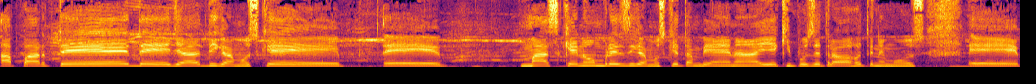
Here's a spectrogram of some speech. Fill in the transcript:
Aparte de ella, digamos que eh, más que nombres, digamos que también hay equipos de trabajo, tenemos... Eh,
